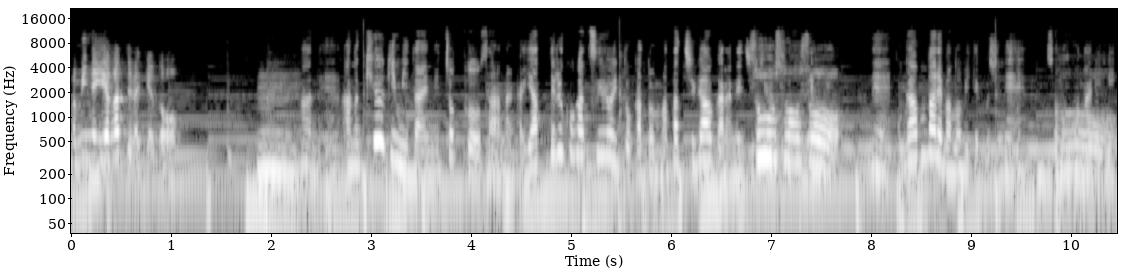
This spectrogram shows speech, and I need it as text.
まあ、みんな嫌がってたけど。うん。まあね、あの球技みたいにちょっとさなんかやってる子が強いとかとまた違うからね持久そうそうそう。ね頑張れば伸びていくしねその子なりに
